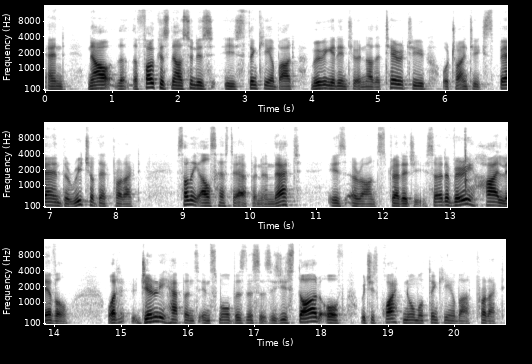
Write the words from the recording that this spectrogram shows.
And now the, the focus now, as soon as he's thinking about moving it into another territory or trying to expand the reach of that product, something else has to happen, and that is around strategy. So, at a very high level, what generally happens in small businesses is you start off, which is quite normal, thinking about product.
